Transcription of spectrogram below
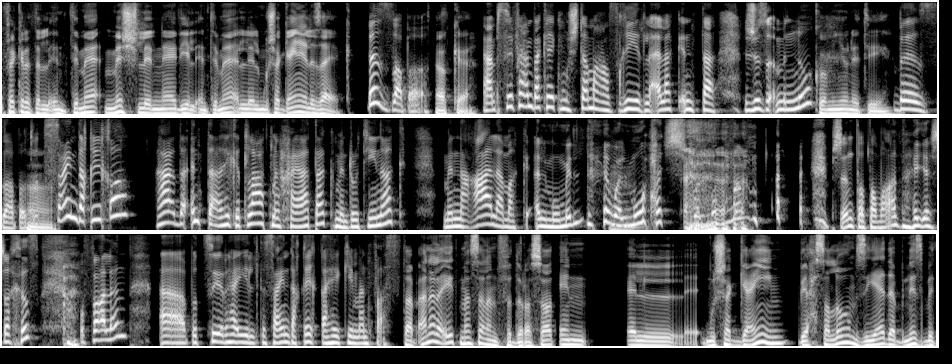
فكرة الانتماء مش للنادي الانتماء للمشجعين اللي زيك. بالضبط. أوكي. يعني بصير في عندك هيك مجتمع صغير لك أنت جزء منه. community بالضبط. آه. آه. 90 دقيقة هذا أنت هيك طلعت من حياتك من روتينك من عالمك الممل والموحش والمظلم. مش أنت طبعا هي شخص. وفعلا آه بتصير هي ال 90 دقيقة هيك منفس طب أنا لقيت مثلا في دراسات إن المشجعين بيحصل لهم زيادة بنسبة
